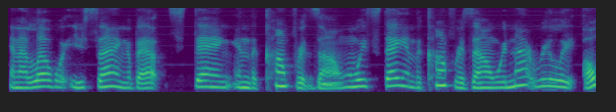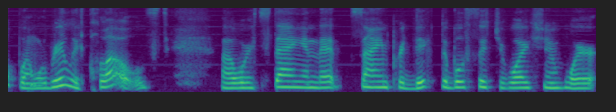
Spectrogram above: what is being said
And I love what you're saying about staying in the comfort zone. When we stay in the comfort zone, we're not really open, we're really closed. Uh, we're staying in that same predictable situation where,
